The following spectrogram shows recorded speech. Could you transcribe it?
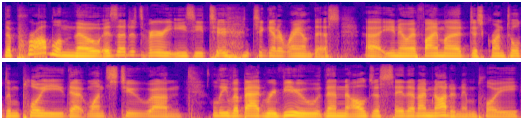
The problem, though, is that it's very easy to, to get around this. Uh, you know, if I'm a disgruntled employee that wants to um, leave a bad review, then I'll just say that I'm not an employee.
